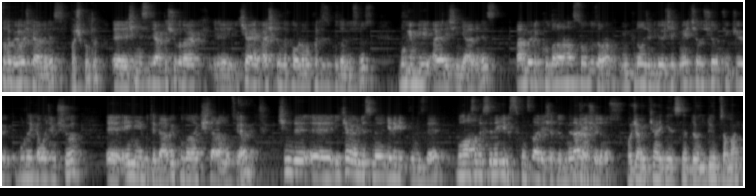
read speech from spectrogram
Mustafa Bey hoş geldiniz. Hoş bulduk. Ee, şimdi siz yaklaşık olarak e, iki ay aşkındır horlama protezi kullanıyorsunuz. Bugün bir ayar için geldiniz. Ben böyle kullanan hasta olduğu zaman mümkün olunca video çekmeye çalışıyorum. Çünkü buradaki amacım şu, e, en iyi bu tedaviyi kullanan kişiler anlatıyor. Evet. Şimdi e, iki ay öncesine geri gittiğimizde bu hastalık size ne gibi sıkıntılar yaşatıyordu? Neler Hocam- yaşıyordunuz? Hocam iki ay gerisine döndüğüm zaman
